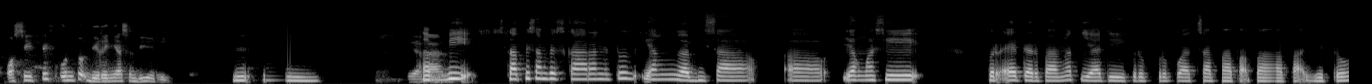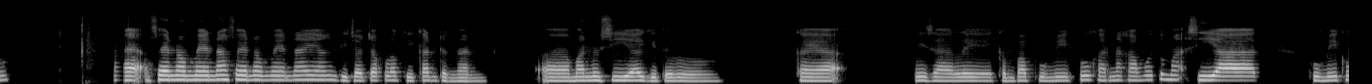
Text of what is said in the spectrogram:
positif untuk dirinya sendiri Mm-mm. ya kan Tapi tapi sampai sekarang itu yang nggak bisa eh, yang masih beredar banget ya di grup-grup WhatsApp bapak-bapak gitu. kayak fenomena-fenomena yang dicocok logikan dengan eh, manusia gitu loh. Kayak misalnya gempa bumiku karena kamu tuh maksiat, bumiku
